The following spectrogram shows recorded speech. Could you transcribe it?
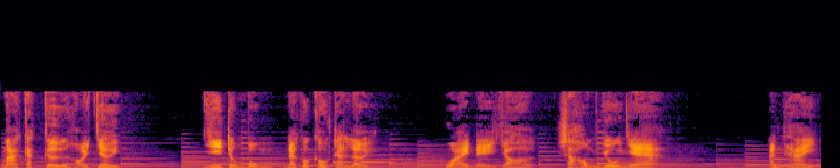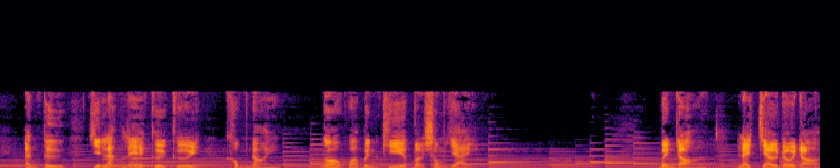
Má cắt cớ hỏi chơi. Vì trong bụng đã có câu trả lời. Ngoài này gió, sao không vô nhà? Anh hai, anh tư chỉ lặng lẽ cười cười, không nói. Ngó qua bên kia bờ sông dài bên đó là chợ đội đỏ.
